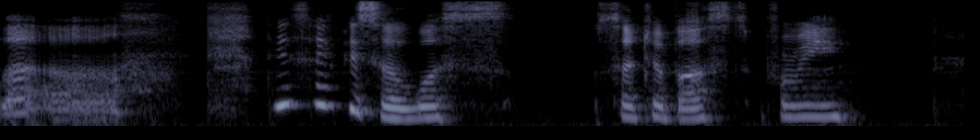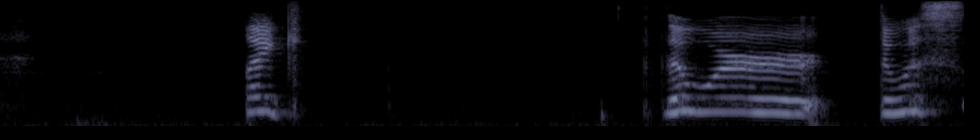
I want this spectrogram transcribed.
Uh, this episode was such a bust for me. Like, there were there was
